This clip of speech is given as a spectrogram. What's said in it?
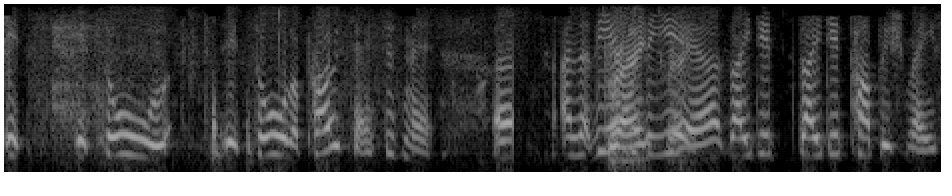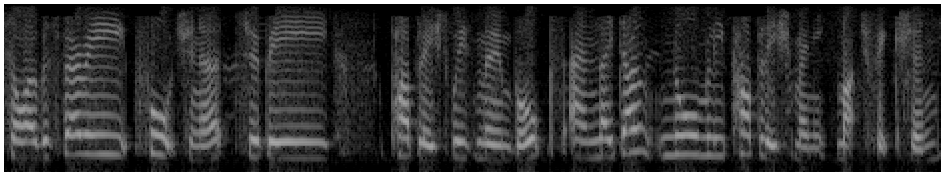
it's, it's all, it's all a process, isn't it? Uh, and at the end right, of the right. year, they did, they did publish me, so I was very fortunate to be published with Moon Books, and they don't normally publish many, much fiction.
